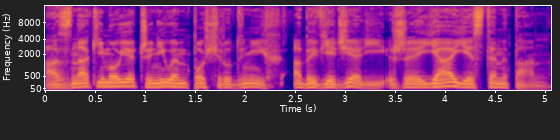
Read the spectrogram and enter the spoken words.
A znaki moje czyniłem pośród nich, aby wiedzieli, że ja jestem Pan.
